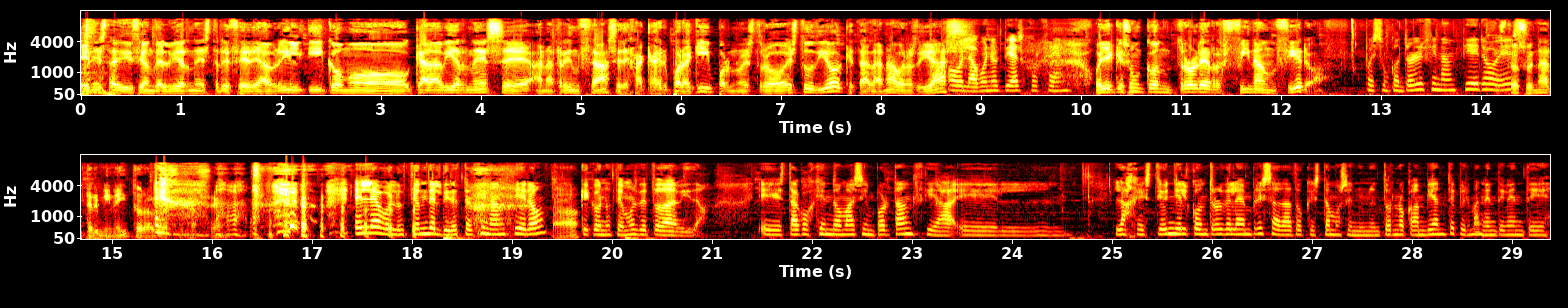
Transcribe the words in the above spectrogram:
en esta edición del viernes 13 de abril y como cada viernes eh, Ana Trenza se deja caer por aquí, por nuestro estudio. ¿Qué tal Ana? Buenos días. Hola, buenos días Jorge. Oye, ¿qué es un controller financiero? Pues un controller financiero Esto es... suena a Terminator, algo así, no sé. es la evolución del director financiero Ah. que conocemos de toda la vida. Eh, está cogiendo más importancia el- la gestión y el control de la empresa, dado que estamos en un entorno cambiante, permanentemente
